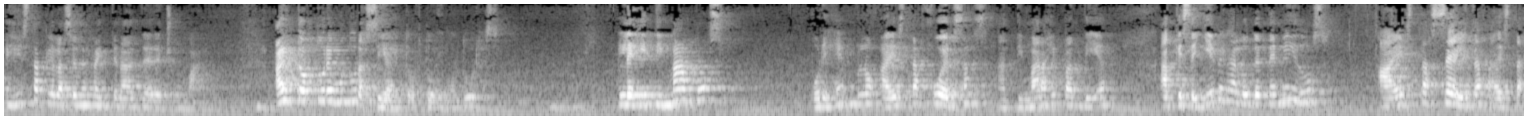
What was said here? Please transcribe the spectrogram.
es estas violaciones reiteradas de derechos humanos. ¿Hay tortura en Honduras? Sí, hay tortura en Honduras. Legitimamos por ejemplo, a estas fuerzas, antimaras y pandillas, a que se lleven a los detenidos a estas celdas a esta,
